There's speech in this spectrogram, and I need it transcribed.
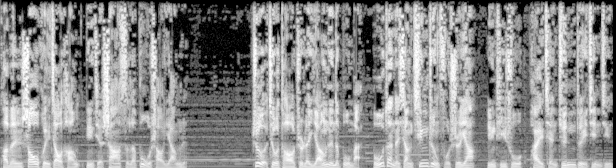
他们烧毁教堂，并且杀死了不少洋人，这就导致了洋人的不满，不断的向清政府施压，并提出派遣军队进京。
